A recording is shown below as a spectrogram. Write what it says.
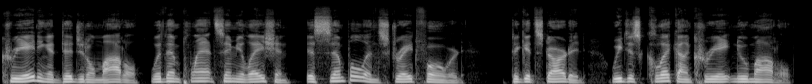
Creating a digital model within Plant Simulation is simple and straightforward. To get started, we just click on Create New Model.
